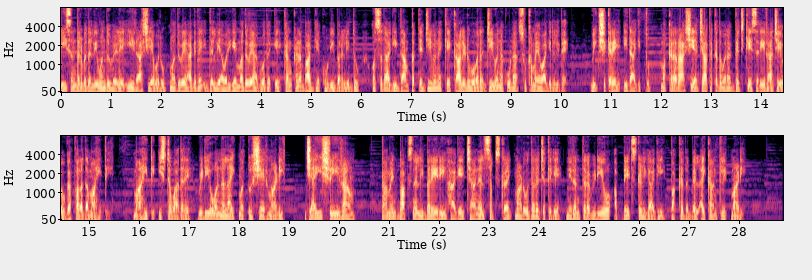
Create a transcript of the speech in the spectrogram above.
ಈ ಸಂದರ್ಭದಲ್ಲಿ ಒಂದು ವೇಳೆ ಈ ರಾಶಿಯವರು ಮದುವೆಯಾಗದೆ ಇದ್ದಲ್ಲಿ ಅವರಿಗೆ ಮದುವೆಯಾಗುವುದಕ್ಕೆ ಕಂಕಣ ಭಾಗ್ಯ ಕೂಡಿ ಬರಲಿದ್ದು, ಹೊಸದಾಗಿ ದಾಂಪತ್ಯ ಜೀವನಕ್ಕೆ ಕಾಲಿಡುವವರ ಜೀವನ ಕೂಡ ಸುಖಮಯವಾಗಿರಲಿದೆ. ವೀಕ್ಷಕರೇ, ಇದಾಗಿತ್ತು ಮಕರ ರಾಶಿಯ ಜಾತಕದವರ ಗಜಕೇಸರಿ ರಾಜಯೋಗ ಫಲದ ಮಾಹಿತಿ. ಮಾಹಿತಿ ಇಷ್ಟವಾದರೆ ವಿಡಿಯೋವನ್ನ ಲೈಕ್ ಮತ್ತು ಶೇರ್ ಮಾಡಿ. ಜೈ ಶ್ರೀರಾಮ್. ಕಾಮೆಂಟ್ ಬಾಕ್ಸ್ನಲ್ಲಿ ಬರೆಯಿರಿ ಹಾಗೆ ಚಾನೆಲ್ ಸಬ್ಸ್ಕ್ರೈಬ್ ಮಾಡುವುದರ ಜೊತೆಗೆ ನಿರಂತರ ವಿಡಿಯೋ ಅಪ್ಡೇಟ್ಸ್ಗಳಿಗಾಗಿ ಪಕ್ಕದ ಬೆಲ್ ಐಕಾನ್ ಕ್ಲಿಕ್ ಮಾಡಿ.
